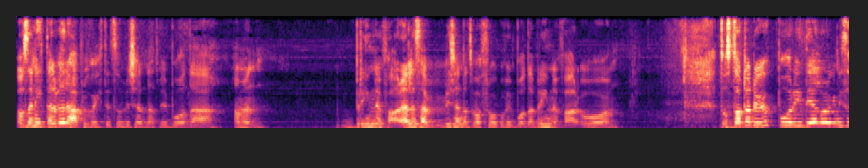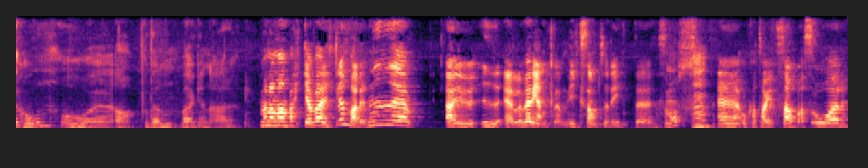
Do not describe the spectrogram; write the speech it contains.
Och sen hittade vi det här projektet som vi kände att vi båda ja, men, brinner för. Eller så här, vi kände att det var frågor vi båda brinner för. Och då startade vi upp vår ideella organisation och eh, ja, på den vägen är det. Men om man backar verkligen bandet. Ni eh, är ju i Elver egentligen, gick samtidigt eh, som oss Mm. och har tagit sabbatsår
